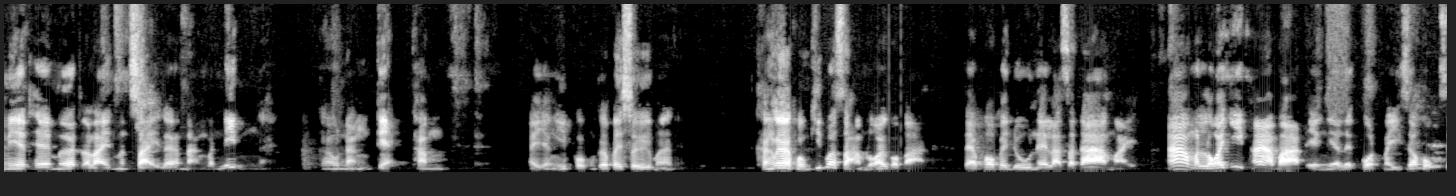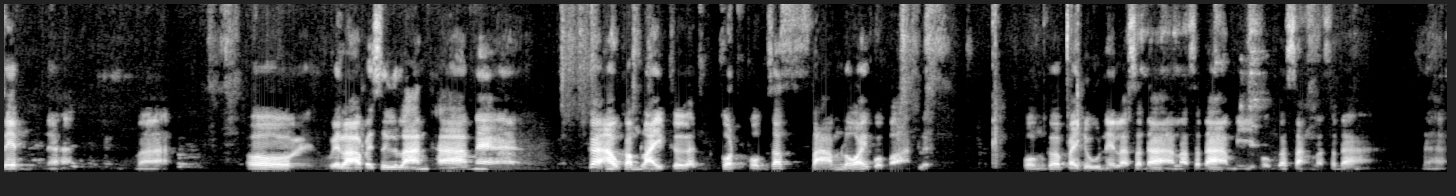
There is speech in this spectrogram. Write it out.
เมสแฮเมิร์อะไรมันใส่แล้วหนังมันนิ่มไงเขาเอาหนังแกะทำไอ้อย่างนี้ผมก็ไปซื้อมา ครั้งแรกผมคิดว่าสามร้อยกว่าบาท แต่พอไปดูในลาซาด้าใหม่ อ้าวมันร้อยยี่ห้าบาทเองเนี่ยเลยกดมาอีกสักหกเส้นนะฮะมาโอ้ยเวลาไปซื้อร้านค้าแม่ ก็เอากำไรเกิน กดผมสักสามร้อยกว่าบาทเลย ผมก็ไปดูใน Lazada Lazada มีผมก็สั่ง Lazada นะฮะ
